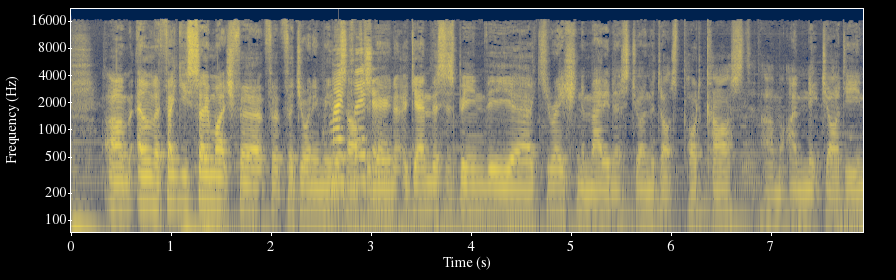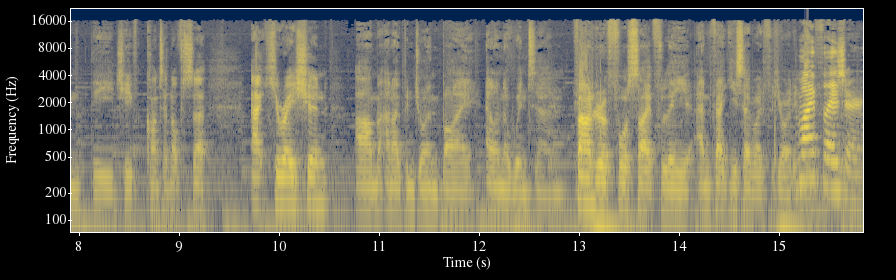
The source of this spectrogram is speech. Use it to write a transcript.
um, Eleanor, thank you so much for, for, for joining me My this pleasure. afternoon. Again, this has been the uh, Curation and Madness Join the Dots podcast. Um, I'm Nick Jardine, the Chief Content Officer at Curation, um, and I've been joined by Eleanor Winton, founder of Foresightfully, and thank you so much for joining My me. pleasure.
